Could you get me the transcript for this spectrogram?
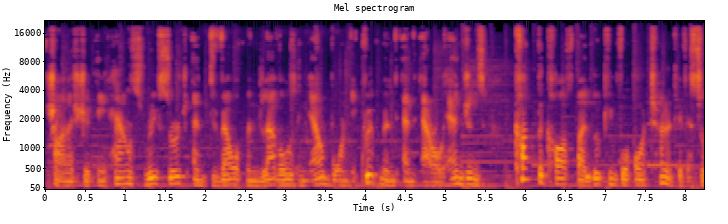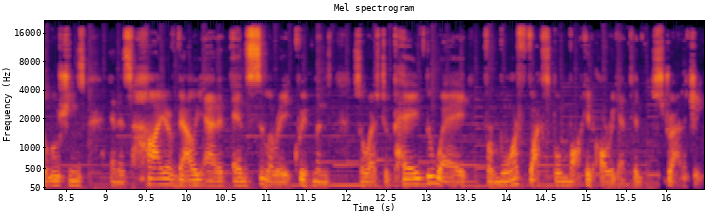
China should enhance research and development levels in airborne equipment and aero engines, cut the cost by looking for alternative solutions and its higher value added ancillary equipment so as to pave the way for more flexible market oriented strategy.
